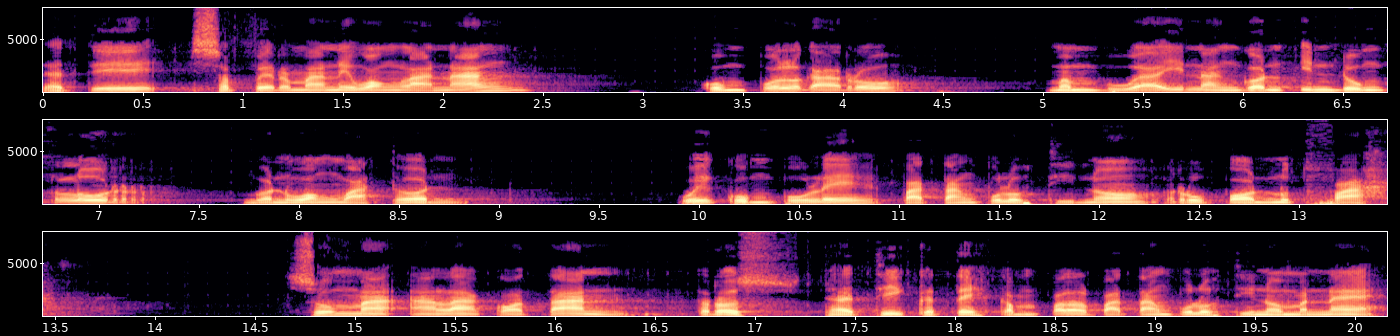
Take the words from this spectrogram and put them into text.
Jadi spermane wong lanang kumpul karo membuai nanggon indung telur nggon wong wadon. Kuwi kumpule patang puluh dino rupa nutfah. Summa ala kotan terus dadi getih kempel patang puluh dino meneh.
